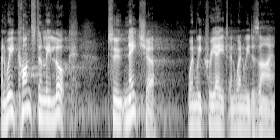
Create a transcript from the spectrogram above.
And we constantly look to nature when we create and when we design.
